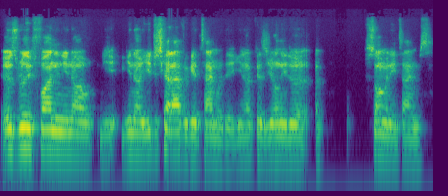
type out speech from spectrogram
it was really fun, and you know, you, you know, you just gotta have a good time with it. You know, because you only do it uh, so many times.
